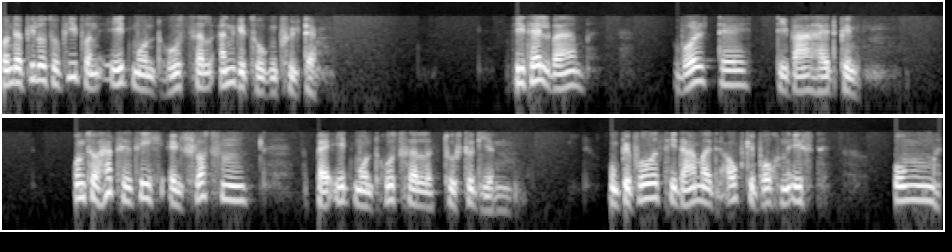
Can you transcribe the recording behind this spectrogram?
von der Philosophie von Edmund Husserl angezogen fühlte. Sie selber wollte die Wahrheit finden. Und so hat sie sich entschlossen, bei Edmund Husserl zu studieren. Und bevor sie damals aufgebrochen ist, um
